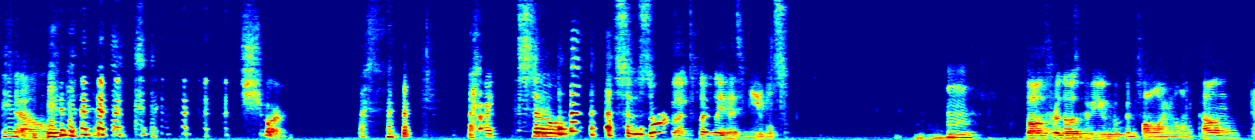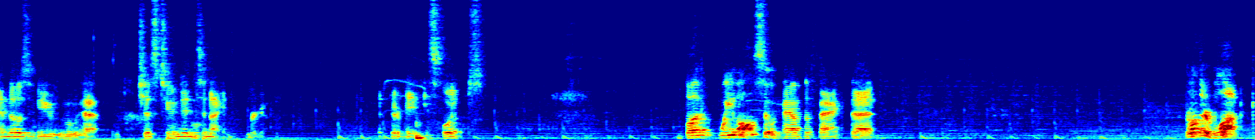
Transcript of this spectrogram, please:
you know, sure. Alright, so, so Zorba clearly has an evil sword. Hmm. Both for those of you who've been following along at home and those of you who have just tuned in tonight. forgot that There may be spoilers. But we also have the fact that Brother Block,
